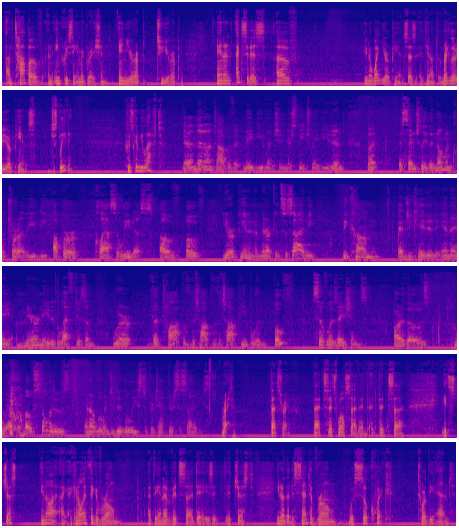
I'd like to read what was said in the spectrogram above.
on top of an increasing immigration in Europe to Europe, and an exodus of you know white Europeans as you know regular Europeans just leaving. Who's going to be left? Yeah, and then on top of it, maybe you mentioned in your speech, maybe you didn't, but essentially the nomenclatura, the, the upper class elitists of both European and American society become educated in a marinated leftism where the top of the top of the top people in both civilizations are those who have the most to lose and are willing to do the least to protect their societies. Right. That's right. That's it's well said. And it's uh, it's just you know, I, I, can only think of Rome at the end of its uh, days. It, it just, you know, the descent of Rome was so quick toward the end.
